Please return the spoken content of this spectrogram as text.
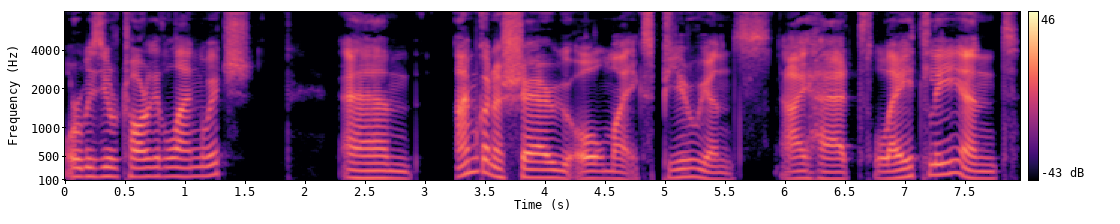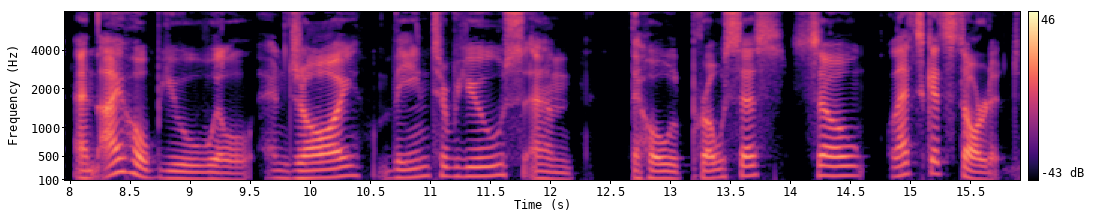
or with your target language. And I'm gonna share you all my experience I had lately and and I hope you will enjoy the interviews and the whole process. So let's get started.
